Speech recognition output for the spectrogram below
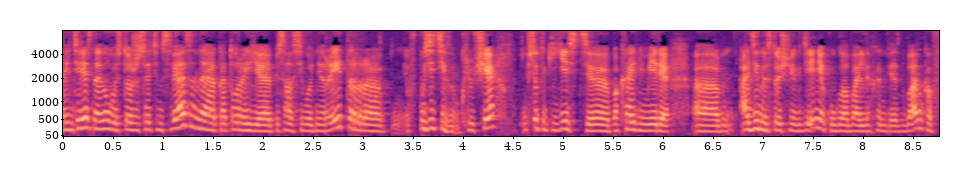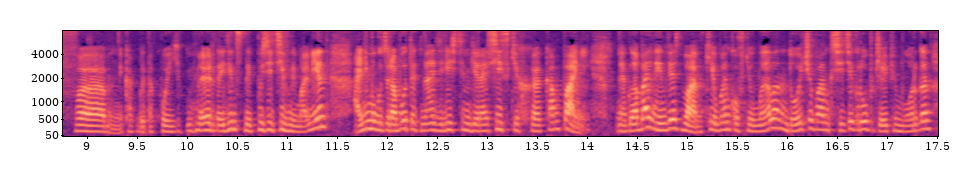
интересная новость тоже с этим связанная, которой писал сегодня Рейтер в позитивном ключе. Все-таки есть, по крайней мере, один источник денег у глобальных инвестбанков, как бы такой, наверное, единственный позитивный момент. Они могут заработать на делистинге российских компаний. Глобальные инвестбанки, Bank of New Mellon, Deutsche Bank, Citigroup, JP Morgan,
